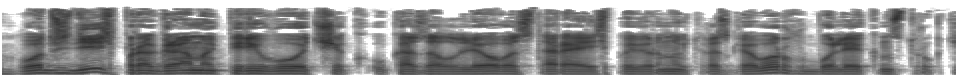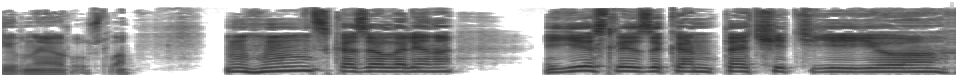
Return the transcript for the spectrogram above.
«Вот здесь программа-переводчик», — указал Лёва, стараясь повернуть разговор в более конструктивное русло. «Угу», — сказала Лена. «Если законтачить ее...»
